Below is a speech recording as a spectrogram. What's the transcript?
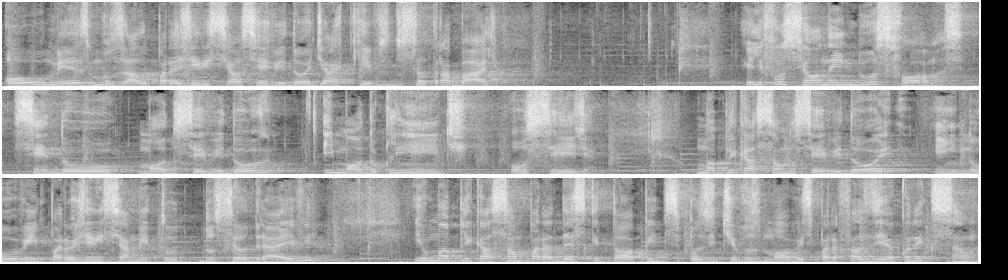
ou mesmo usá-lo para gerenciar o servidor de arquivos do seu trabalho. Ele funciona em duas formas, sendo modo servidor e modo cliente, ou seja, uma aplicação no servidor em nuvem para o gerenciamento do seu drive e uma aplicação para desktop e dispositivos móveis para fazer a conexão.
